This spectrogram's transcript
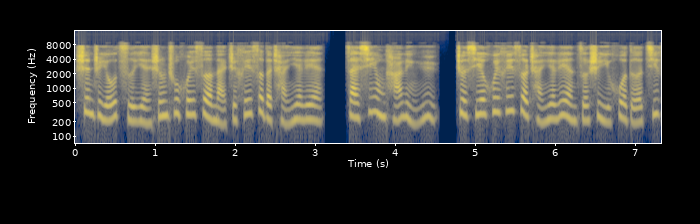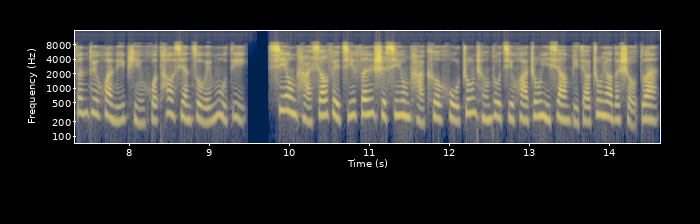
甚至由此衍生出灰色乃至黑色的产业链。在信用卡领域，这些灰黑色产业链则是以获得积分兑换礼品或套现作为目的。信用卡消费积分是信用卡客户忠诚度计划中一项比较重要的手段。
